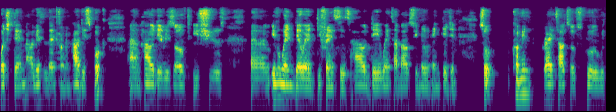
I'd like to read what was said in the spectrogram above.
watched them. I always learned from them how they spoke, um, how they resolved issues, um, even when there were differences, how they went about, you know, engaging. So coming right out of school with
